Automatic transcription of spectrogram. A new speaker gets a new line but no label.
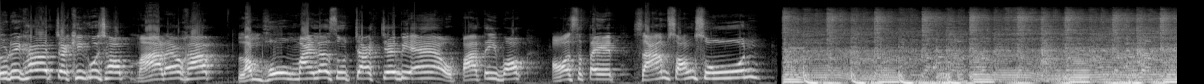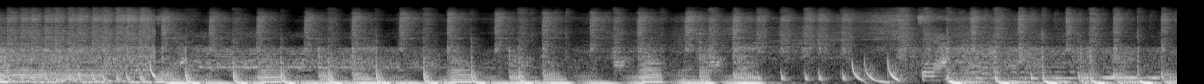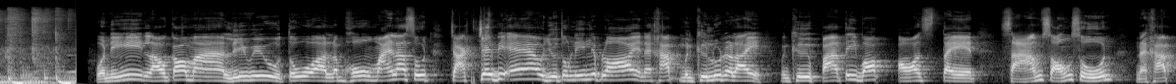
สวัสดีครับ จากคิงกูช็อปมาแล้วครับลำโพงไมล์ล่าสุดจาก JBL Party Box On Stage 320 วันนี้เราก็มารีวิวตัวลำโพงไม้ล่าสุดจาก JBL อยู่ตรงนี้เรียบร้อยนะครับ มันคือรุ่นอะไร มันคือ Party Box On Stage 320 นะครับ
